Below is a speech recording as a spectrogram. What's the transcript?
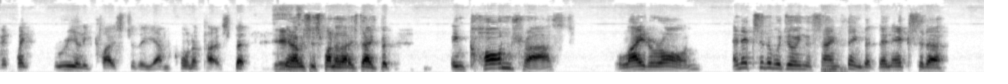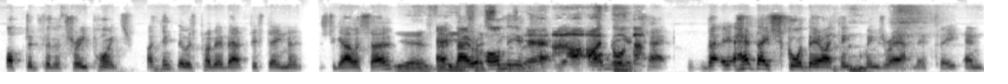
It went really close to the um, corner post, but yes. you know, it was just one of those days. But in contrast, later on, and Exeter were doing the same mm. thing, but then Exeter opted for the three points. I think there was probably about 15 minutes to go or so. Yeah, and they were on the attack. Yeah, I, I on the that... attack. They, had they scored there, I think Quins were out on their feet, and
